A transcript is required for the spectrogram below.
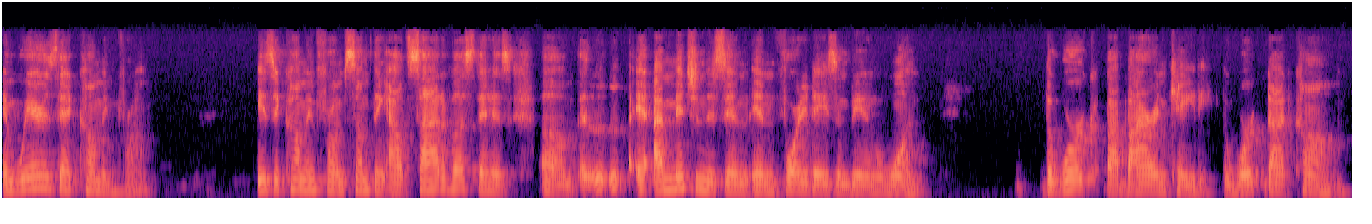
And where is that coming from? Is it coming from something outside of us that has? Um, I mentioned this in, in 40 Days and Being a One. The work by Byron Katie, thework.com.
